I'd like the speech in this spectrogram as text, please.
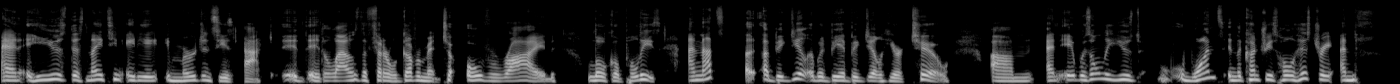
And he used this 1988 Emergencies Act. It, it allows the federal government to override local police. And that's a, a big deal. It would be a big deal here, too. Um, and it was only used once in the country's whole history. And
